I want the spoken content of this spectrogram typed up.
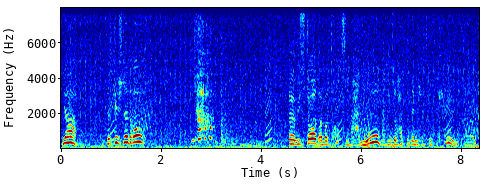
ja. Jetzt geh schnell drauf. Ja. Äh, restored, aber trotzdem. Hallo? Wieso hatte der mich jetzt gekillt? Alter?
